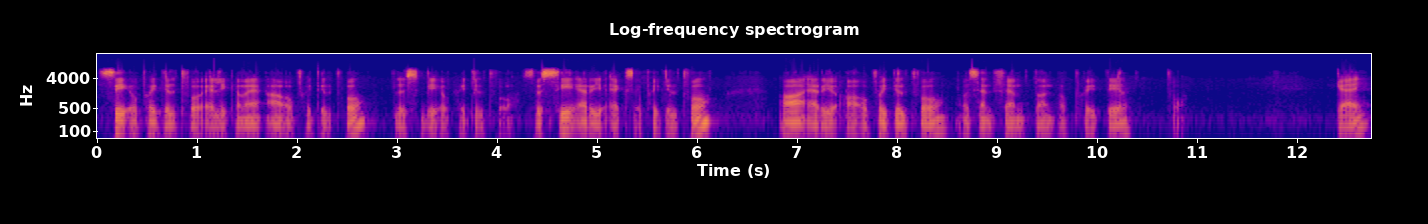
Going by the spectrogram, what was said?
C upphöjt till 2 är lika med A upphöjt till 2 plus B upphöjt till 2. Så C är ju X upphöjt till 2. A är ju A upphöjt till 2 och sen 15 upphöjt till 2. Okej?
